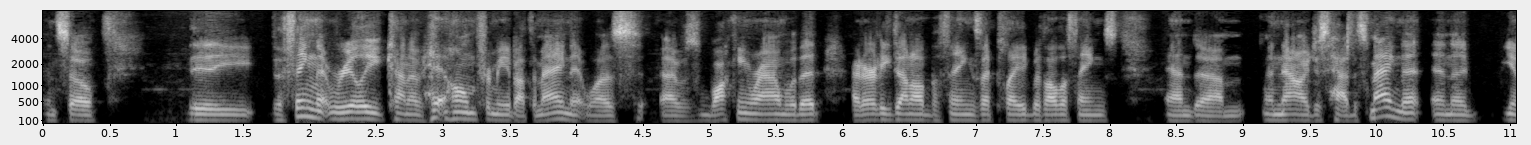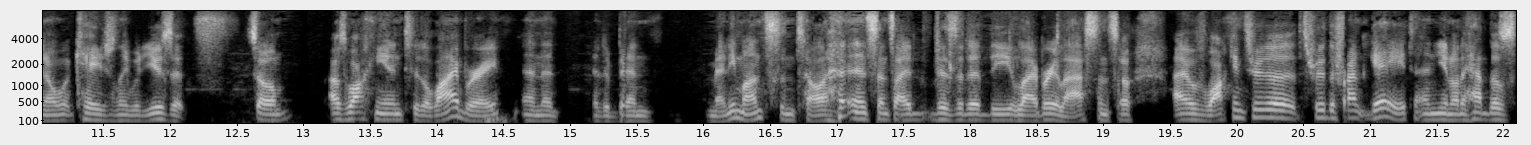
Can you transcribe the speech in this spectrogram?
And so the the thing that really kind of hit home for me about the magnet was I was walking around with it. I'd already done all the things. I played with all the things, and um, and now I just had this magnet, and I you know occasionally would use it. So I was walking into the library, and it, it had been many months until since I visited the library last, and so I was walking through the through the front gate, and you know they had those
